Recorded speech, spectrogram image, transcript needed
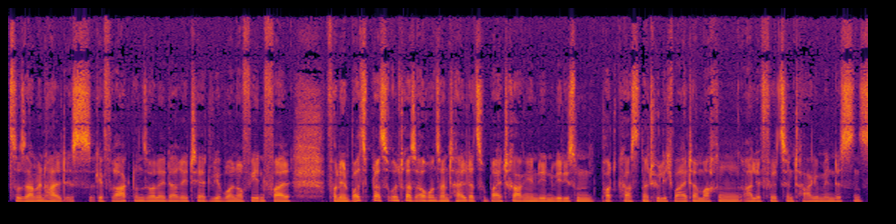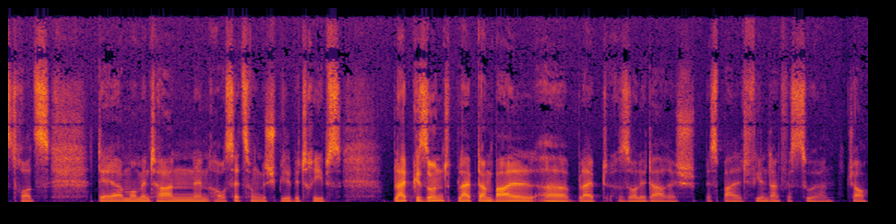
Zusammenhalt ist gefragt und Solidarität. Wir wollen auf jeden Fall von den Bolzplatz Ultras auch unseren Teil dazu beitragen, indem wir diesen Podcast natürlich weitermachen. Alle 14 Tage mindestens, trotz der momentanen Aussetzung des Spielbetriebs. Bleibt gesund, bleibt am Ball, äh, bleibt solidarisch. Bis bald. Vielen Dank fürs Zuhören. Ciao.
